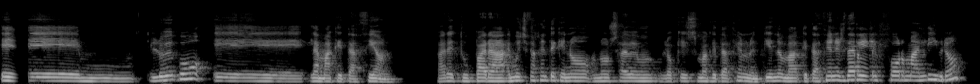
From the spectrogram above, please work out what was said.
Em, luego, eh, la maquetación. ¿vale? Tú para... Hay mucha gente que no, no sabe lo que es maquetación, no entiendo. Maquetación es darle forma al libro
